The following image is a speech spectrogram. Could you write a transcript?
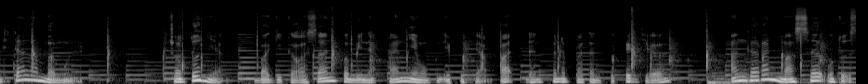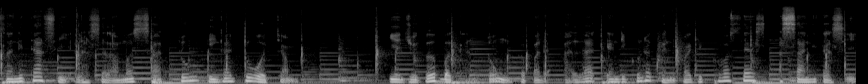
di dalam bangunan. Contohnya, bagi kawasan pembinaan yang mempunyai pejabat dan penempatan pekerja, anggaran masa untuk sanitasi adalah selama 1 hingga 2 jam. Ia juga bergantung kepada alat yang digunakan bagi proses sanitasi.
